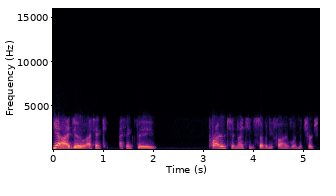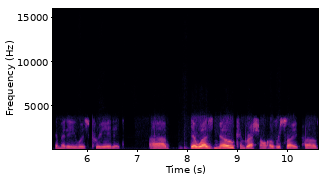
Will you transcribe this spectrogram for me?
Yeah, I do. I think I think the prior to 1975, when the Church Committee was created, uh, there was no congressional oversight of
